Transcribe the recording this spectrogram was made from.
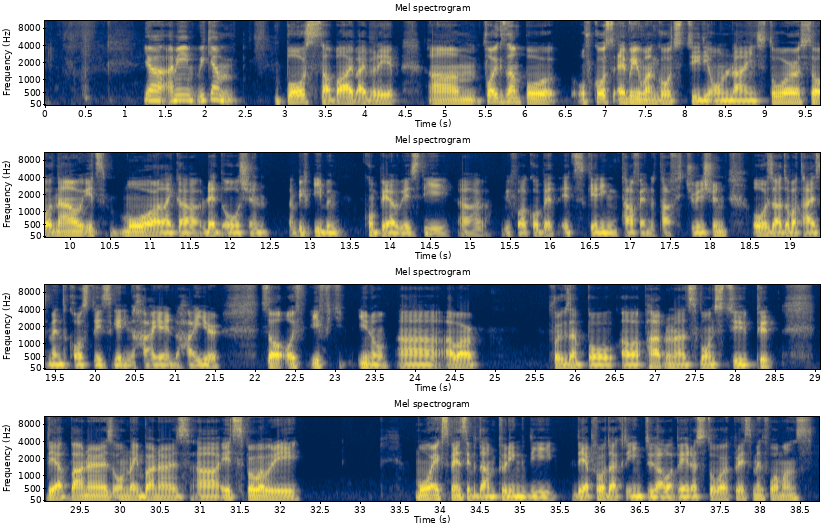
Yeah, I mean, we can both survive, I believe. Um, for example, of course, everyone goes to the online store. So now it's more like a red ocean, uh, even compared with the uh, before COVID. It's getting tough and tough situation. All the advertisement cost is getting higher and higher. So if, if you know, uh, our for example, our partners wants to put their banners, online banners, uh, it's probably more expensive than putting the their product into our beta store placement for months.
